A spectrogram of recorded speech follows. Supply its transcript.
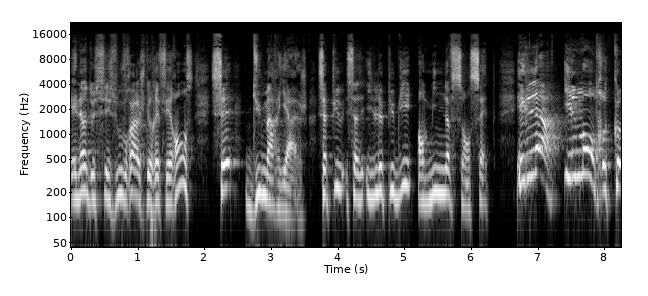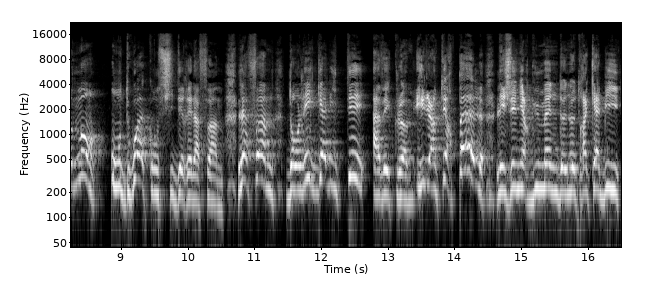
Et l'un de ses ouvrages de référence, c'est Du mariage. il le publie en 1907. Et là, il montre comment on doit considérer la femme. La femme dans l'égalité avec l'homme. Il interpelle les énergumènes de notre acabit.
